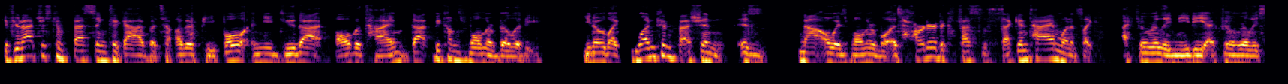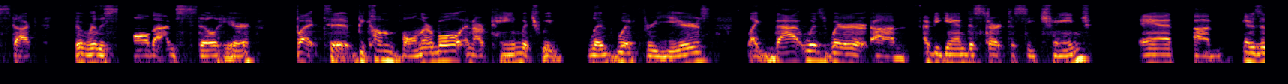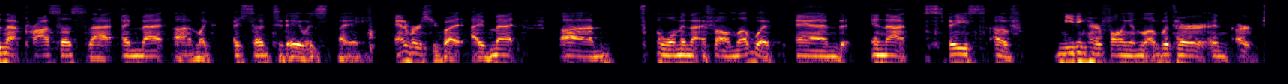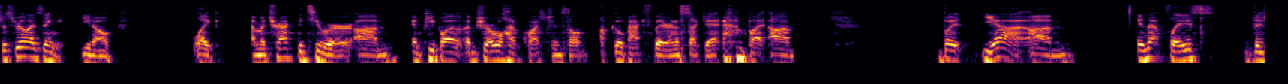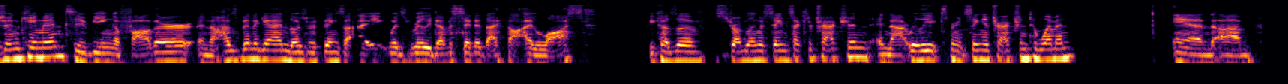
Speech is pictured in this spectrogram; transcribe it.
if you're not just confessing to God, but to other people, and you do that all the time, that becomes vulnerability. You know, like one confession is not always vulnerable. It's harder to confess the second time when it's like, I feel really needy. I feel really stuck. I feel really small that I'm still here. But to become vulnerable in our pain, which we lived with for years, like that was where um, I began to start to see change. And um, it was in that process that I met, um, like I said, today was my anniversary, but I met um, a woman that I fell in love with. And in that space of meeting her, falling in love with her, and or just realizing, you know, like I'm attracted to her. Um, and people, I'm sure will have questions. So I'll, I'll go back to there in a second. but um, but yeah, um, in that place, vision came into being a father and a husband again. Those were things that I was really devastated that I thought I lost because of struggling with same-sex attraction and not really experiencing attraction to women. And um,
